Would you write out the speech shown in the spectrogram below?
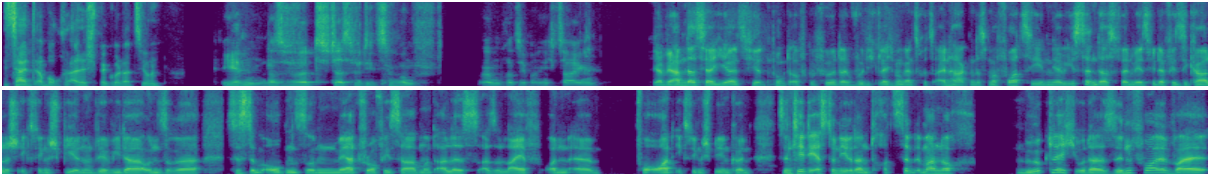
ist halt aber auch alles Spekulation. Eben, das wird, das wird die Zukunft im Prinzip eigentlich zeigen. Ja, wir haben das ja hier als vierten Punkt aufgeführt, da würde ich gleich mal ganz kurz einhaken, das mal vorziehen. Ja, wie ist denn das, wenn wir jetzt wieder physikalisch X-Wing spielen und wir wieder unsere System Opens und mehr Trophies haben und alles, also live on, äh, vor Ort X-Wing spielen können? Sind TTS-Turniere dann trotzdem immer noch möglich oder sinnvoll? Weil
